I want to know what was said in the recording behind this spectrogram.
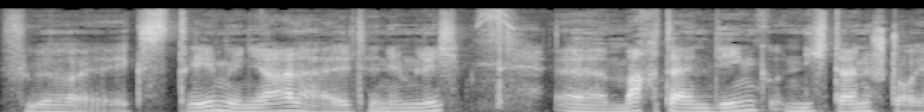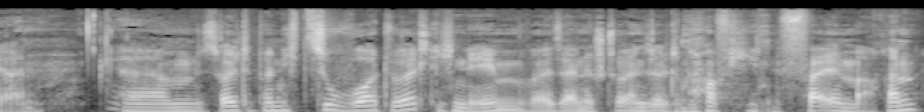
für extrem genial halte, nämlich äh, mach dein Ding und nicht deine Steuern. ähm, sollte man nicht zu wortwörtlich nehmen, weil seine Steuern sollte man auf jeden Fall machen.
